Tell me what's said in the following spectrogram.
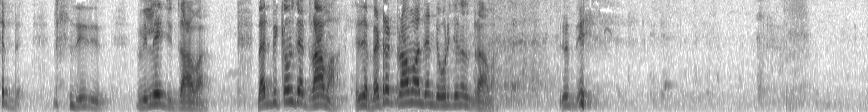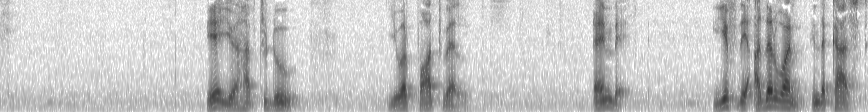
this is village drama. That becomes a drama. It is a better drama than the original drama. So this Yeah, you have to do your part well. And if the other one in the cast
